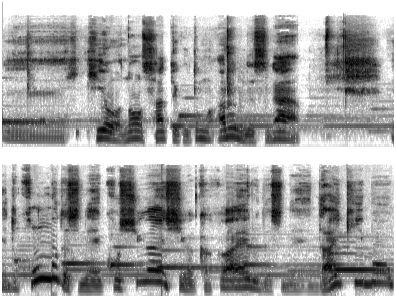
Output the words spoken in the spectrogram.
えー、費用の差ということもあるんですが、えっ、と、今後ですね、越谷市が抱えるですね、大規模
